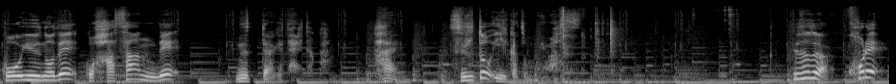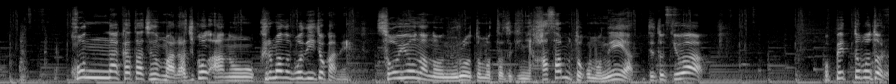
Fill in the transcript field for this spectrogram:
こういうのでこう挟んで縫ってあげたりとか。はい。するといいかと思います。で例えばこれ。こんな形の、まあ、ラジコン、あのー、車のボディとかねそういうようなのを塗ろうと思った時に挟むとこもねえやって時はペットボトル。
